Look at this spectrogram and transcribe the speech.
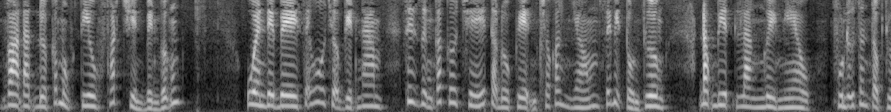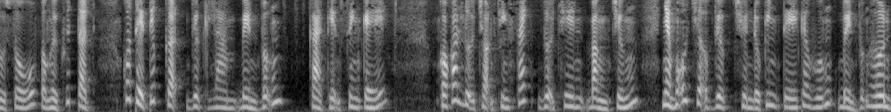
và đạt được các mục tiêu phát triển bền vững. UNDP sẽ hỗ trợ Việt Nam xây dựng các cơ chế tạo điều kiện cho các nhóm dễ bị tổn thương, đặc biệt là người nghèo, phụ nữ dân tộc thiểu số và người khuyết tật có thể tiếp cận việc làm bền vững, cải thiện sinh kế, có các lựa chọn chính sách dựa trên bằng chứng nhằm hỗ trợ việc chuyển đổi kinh tế theo hướng bền vững hơn,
